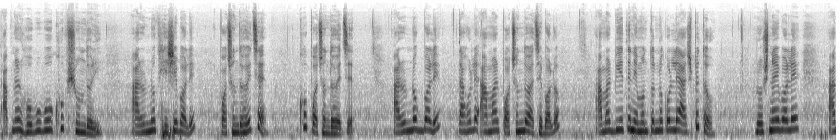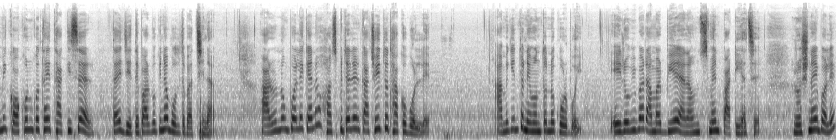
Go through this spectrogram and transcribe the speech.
আপনার হবু বউ খুব সুন্দরী। আরণ্যক হেসে বলে, পছন্দ হয়েছে? খুব পছন্দ হয়েছে। আরণ্যক বলে, তাহলে আমার পছন্দ আছে বলো। আমার বিয়েতে নেমন্তন্ন করলে আসবে তো? রোশনাই বলে, আমি কখন কোথায় থাকি, স্যার? তাই যেতে পারব কিনা বলতে পারছি না। আরণ্যক বলে, কেন? হসপিটালের কাছেই তো থাকো বললে। আমি কিন্তু নেমন্তন্ন করবই। এই রবিবার আমার বিয়ের অ্যানাউন্সমেন্ট পার্টি আছে। রোশনাই বলে,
